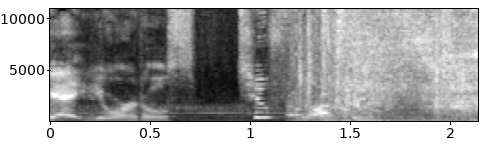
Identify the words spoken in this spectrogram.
Forget Yordles. Too fluffy.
